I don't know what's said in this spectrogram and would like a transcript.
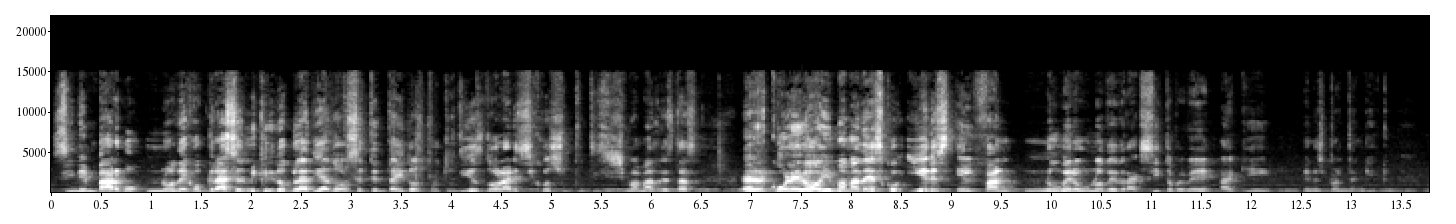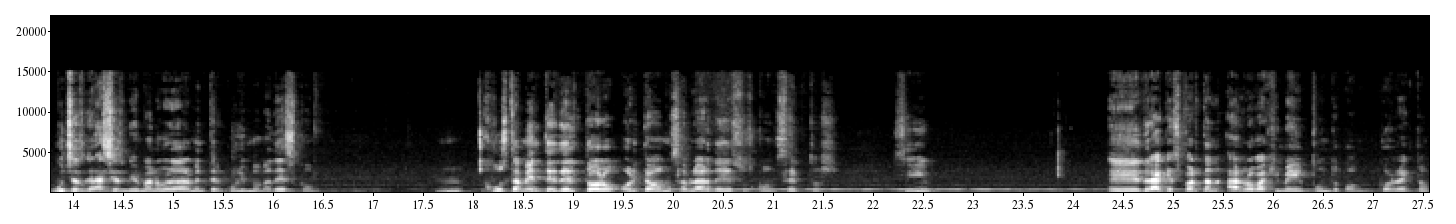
Sin embargo, no dejo. Gracias, mi querido Gladiador 72 por tus 10 dólares, hijo de su putísima madre. Estás Herculeo y Mamadesco y eres el fan número uno de Draxito Bebé aquí en Spartan Geek. Muchas gracias mi hermano, verdaderamente Herculeo y Mamadesco. Mm, justamente del toro, ahorita vamos a hablar de esos conceptos. ¿Sí? Eh, dragspartan.gmail.com, ¿correcto?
